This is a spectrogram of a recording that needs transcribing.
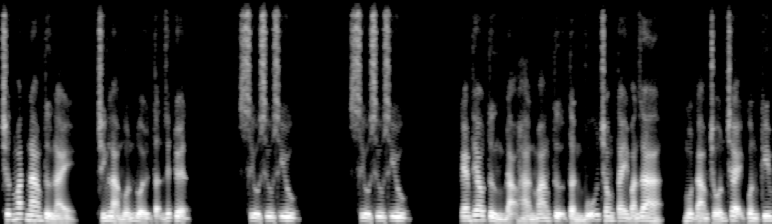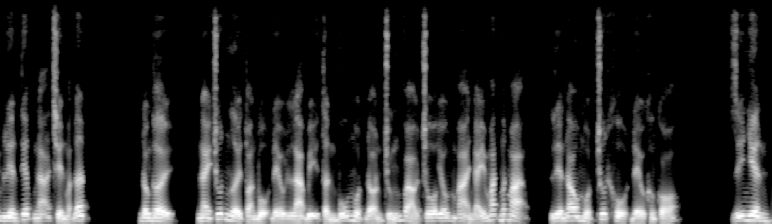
Trước mắt nam tử này chính là muốn đuổi tận giết tuyệt. Siêu siêu siêu. Siêu siêu siêu. Kèm theo từng đạo hàn mang tự tần vũ trong tay bắn ra, một đám trốn chạy quân kim liên tiếp ngã trên mặt đất. Đồng thời, này chút người toàn bộ đều là bị tần vũ một đòn trúng vào chỗ yếu mà nháy mắt mất mạng, liền đau một chút khổ đều không có. Dĩ nhiên,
